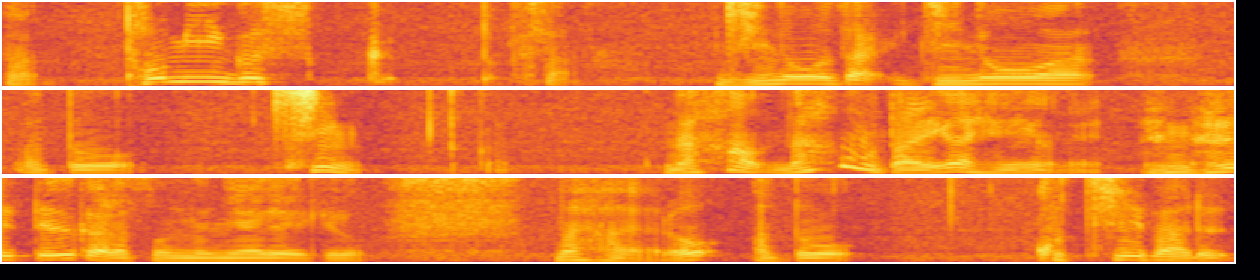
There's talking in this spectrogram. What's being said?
あトミグスクとかさ、技能座、技能湾、あと、金、那覇、那覇も大概変よね。慣れてるからそんなにあれやけど、那覇やろ？あと、コチバル、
